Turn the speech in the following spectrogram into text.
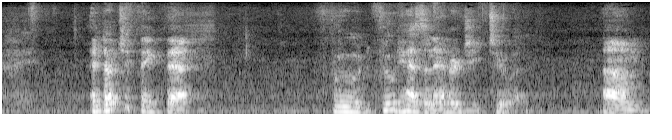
And And don't you think that food food has an energy to it? Um,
